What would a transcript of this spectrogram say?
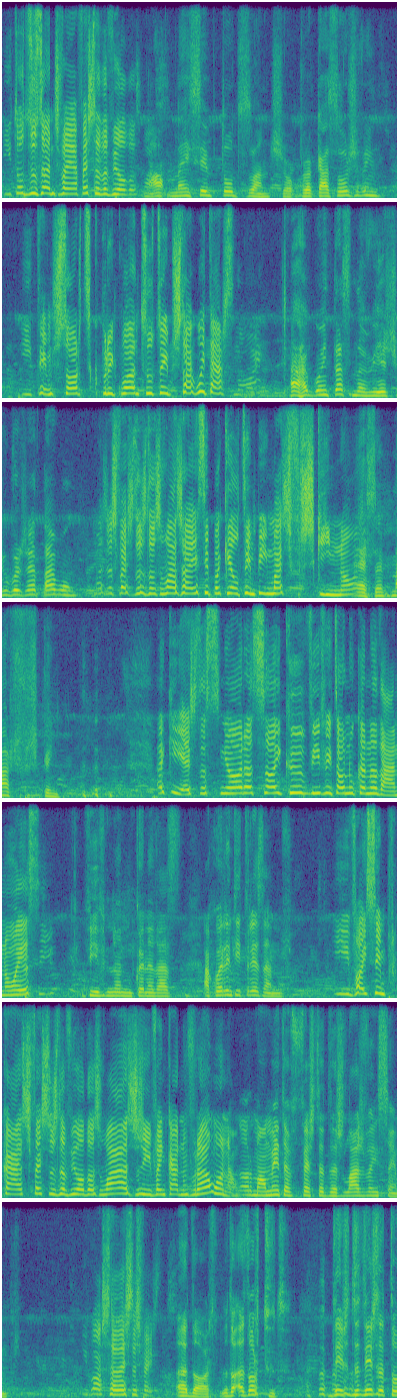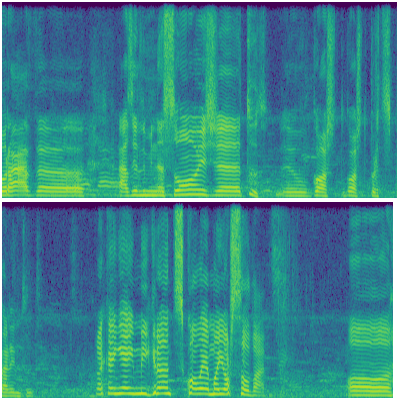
E todos os anos vem à festa da Vila das Não, nem sempre todos os anos, por acaso hoje vim. E temos sorte que por enquanto o tempo está a aguentar-se, não é? Está a aguentar-se, não havia chuva já está bom. Mas as festas das lá já é sempre aquele tempinho mais fresquinho, não é? É sempre mais fresquinho. Aqui, esta senhora sei que vive então no Canadá, não é assim? Vive no, no Canadá há 43 anos. E vai sempre cá às festas da Vila das Lajes e vem cá no verão ou não? Normalmente a festa das Lajes vem sempre. E gosta destas festas? Adoro, adoro, adoro tudo. Desde, desde a tourada, às iluminações, tudo. Eu gosto, gosto de participar em tudo. Para quem é imigrante, qual é a maior saudade? Oh,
